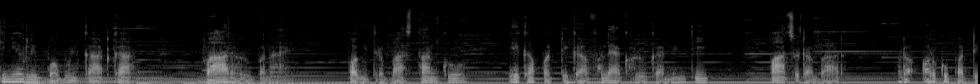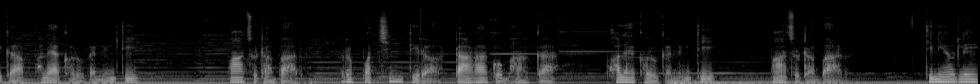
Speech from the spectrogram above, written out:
तिनीहरूले बबुल काठका बारहरू बनाए पवित्र वास्थानको एकापट्टिका फल्याकहरूका निम्ति पाँचवटा बार र अर्कोपट्टिका फल्याकहरूका निम्ति पाँचवटा बार र पश्चिमतिर टाढाको भागका फल्याकहरूका निम्ति पाँचवटा बार। तिनीहरूले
